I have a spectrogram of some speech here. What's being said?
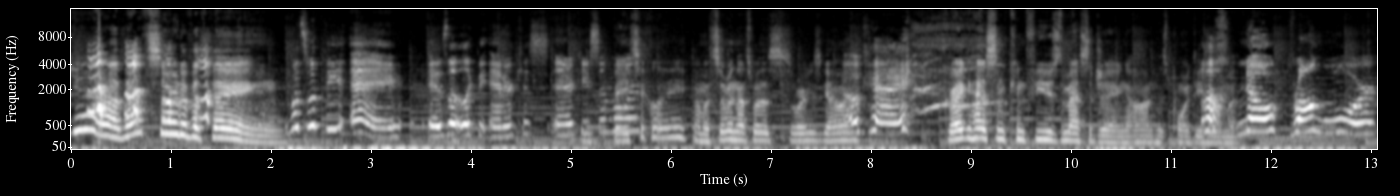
Yeah, that's sort of a thing. What's with the A? Is that like the anarchist anarchy symbol? Basically, I'm assuming that's where this is where he's going. Okay. Gregg has some confused messaging on his pointy Ugh, helmet. no, wrong war.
